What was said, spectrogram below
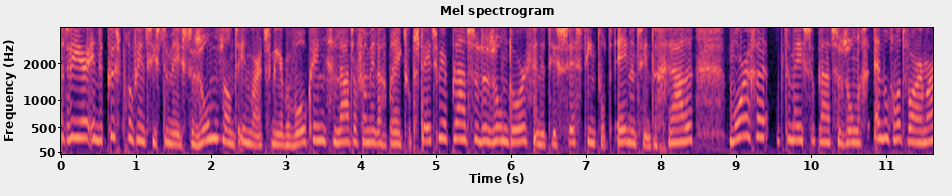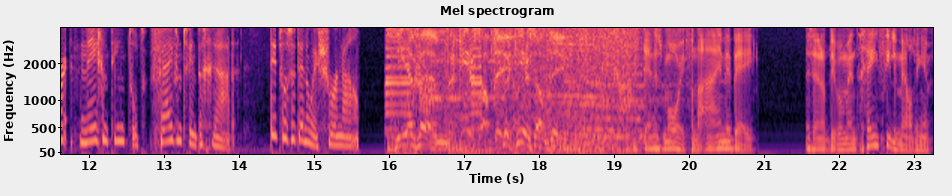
Het weer in de kustprovincies de meeste zon, landinwaarts meer bewolking. Later vanmiddag breekt op steeds meer plaatsen de zon door en het is 16 tot 21 graden. Morgen op de meeste plaatsen zonnig en nog wat warmer, 19 tot 25 graden. Dit was het NOS Journaal. ZFM, verkeersupdate. verkeersupdate. Dennis Mooi van de ANWB. Er zijn op dit moment geen filemeldingen.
